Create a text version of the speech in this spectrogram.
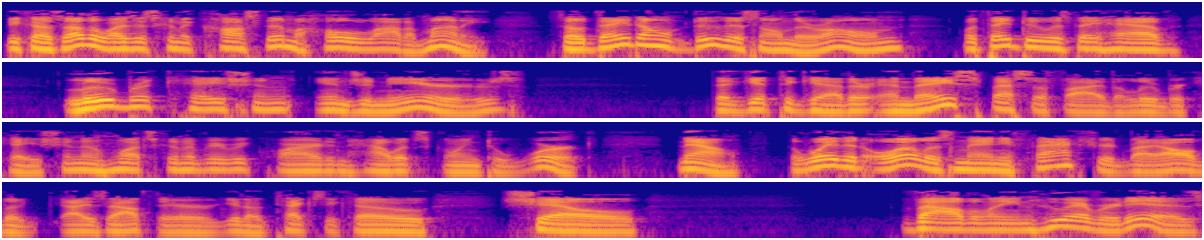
because otherwise it's going to cost them a whole lot of money. So they don't do this on their own. What they do is they have lubrication engineers that get together and they specify the lubrication and what's going to be required and how it's going to work. Now, the way that oil is manufactured by all the guys out there, you know, Texaco, Shell, Valvoline, whoever it is,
